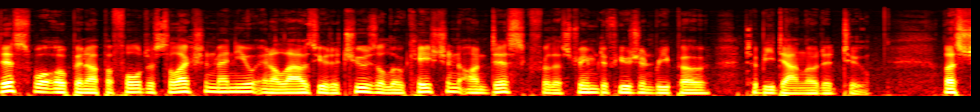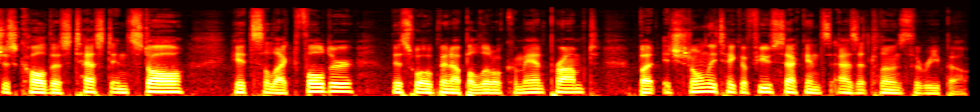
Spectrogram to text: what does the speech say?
This will open up a folder selection menu and allows you to choose a location on disk for the Stream Diffusion repo to be downloaded to. Let's just call this test install, hit select folder. This will open up a little command prompt, but it should only take a few seconds as it clones the repo.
